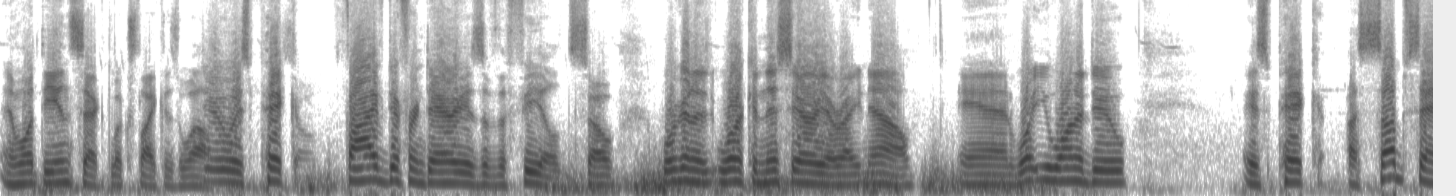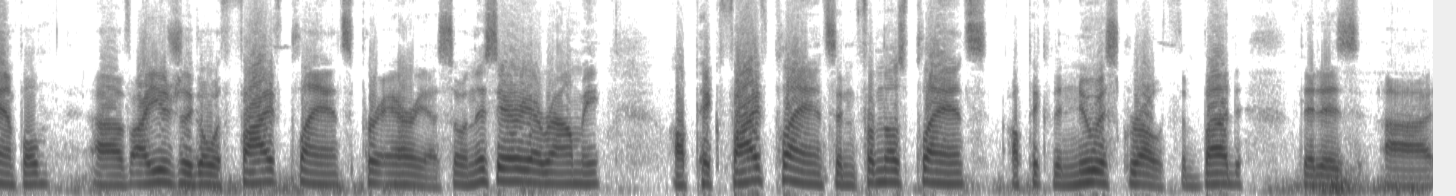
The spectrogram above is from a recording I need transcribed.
and what the insect looks like as well. Do is pick five different areas of the field. So we're going to work in this area right now, and what you want to do is pick a subsample of, I usually go with five plants per area. So in this area around me, I'll pick five plants, and from those plants, I'll pick the newest growth, the bud that is uh,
